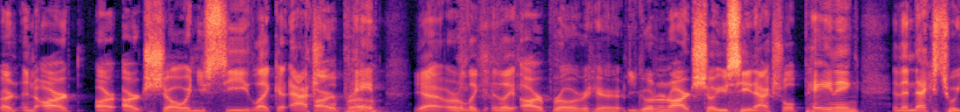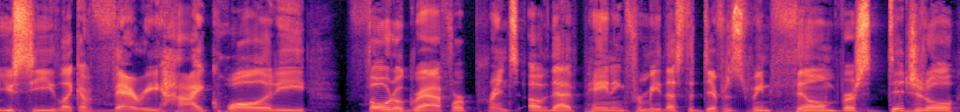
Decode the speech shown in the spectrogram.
an art art art show and you see like an actual Art Bro. paint yeah or like like art bro over here you go to an art show you see an actual painting and then next to it you see like a very high quality photograph or print of that painting for me that's the difference between film versus digital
